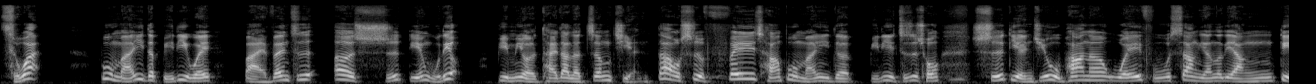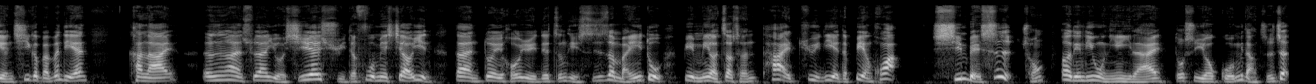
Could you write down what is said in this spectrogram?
此外，不满意的比例为百分之二十点五六。并没有太大的增减，倒是非常不满意的比例，只是从十点九五趴呢，微幅上扬了两点七个百分点。看来恩案虽然有些许的负面效应，但对侯友的整体施政满意度并没有造成太剧烈的变化。新北市从二零零五年以来都是由国民党执政，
